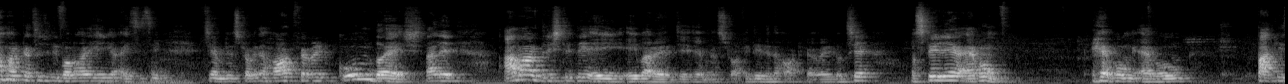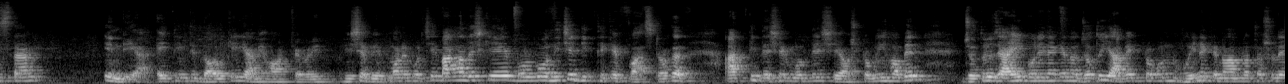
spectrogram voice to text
আমার কাছে যদি বলা হয় এই আইসিসি চ্যাম্পিয়ন্স ট্রফিতে হট ফেভারিট কোন দেশ? তাহলে আমার দৃষ্টিতে এই এইবারের যে চ্যাম্পিয়ন্স ট্রফিতে এটাতে হট ফেভারিট হচ্ছে অস্ট্রেলিয়া এবং এবং এবং পাকিস্তান, ইন্ডিয়া। এই তিনটি দলকেই আমি হট ফেভারিট হিসেবে মনে করছি। বাংলাদেশকে বলব নিচের দিক থেকে ফার্স্ট অর্থাৎ আটটি দেশের মধ্যে সে অষ্টমী হবেন। যতই যাই বলি না কেন, যতই আবেগপ্রবণ হই না কেন, আমরা তো আসলে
